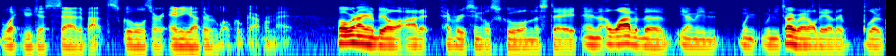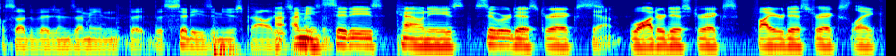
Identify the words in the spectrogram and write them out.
what you just said about schools or any other local government? Well, we're not going to be able to audit every single school in the state, and a lot of the, you know, I mean, when when you talk about all the other political subdivisions, I mean, the the cities and municipalities. I, I mean, instance. cities, counties, sewer districts, yeah. water districts, fire districts. Like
